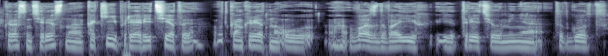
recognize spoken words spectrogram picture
Как раз интересно, какие приоритеты вот конкретно у вас двоих и третьего меня этот год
